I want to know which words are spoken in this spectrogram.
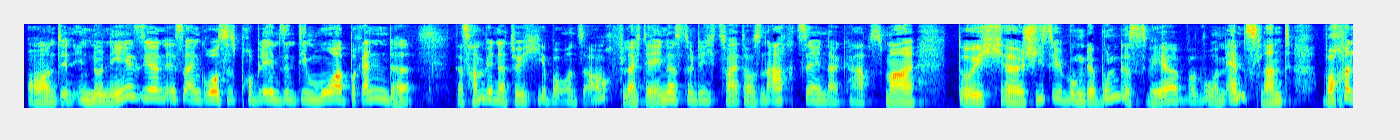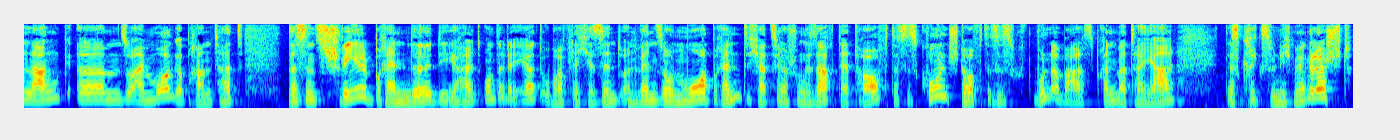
Und in Indonesien ist ein großes Problem, sind die Moorbrände. Das haben wir natürlich hier bei uns auch. Vielleicht erinnerst du dich, 2018, da gab es mal durch äh, Schießübungen der Bundeswehr, wo im Emsland wochenlang ähm, so ein Moor gebrannt hat. Das sind Schwelbrände, die halt unter der Erdoberfläche sind. Und wenn so ein Moor brennt, ich hatte es ja schon gesagt, der Torf, das ist Kohlenstoff, das ist wunderbares Brennmaterial, das kriegst du nicht mehr gelöscht.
